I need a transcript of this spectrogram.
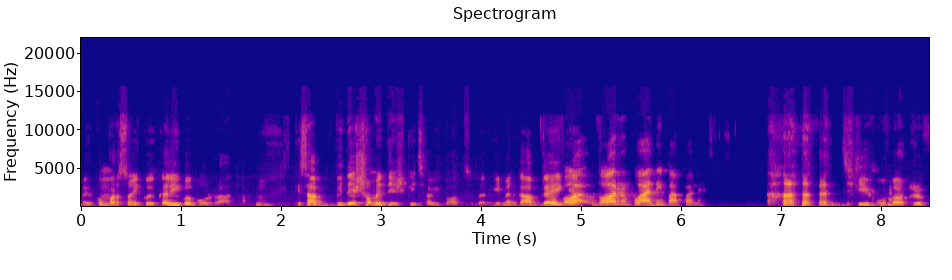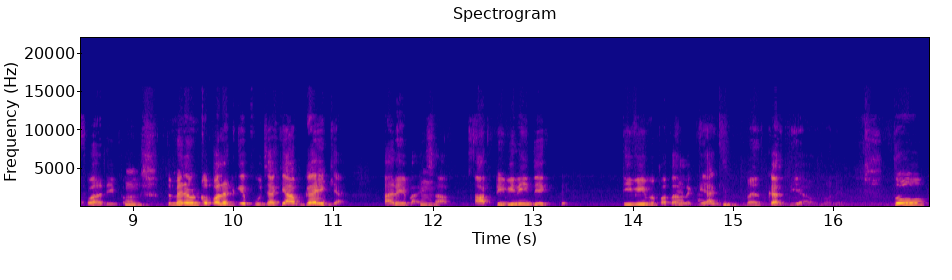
मेरे को हम्म। परसों ही कोई कल ही कोई बोल रहा था हम्म। कि साहब विदेशों में देश की छवि बहुत सुधर गई। मैंने कहा आप गए क्या? वो रुकवा दी पापा ने। जी वो रुकवा दी पापा। हम्म। तो मैंने उनको पलट के पूछा कि आप गए क्या? अरे भाई साहब आप टीवी नहीं देखते। टीवी में पता लग गया कि मैं कर दिया उन्होंने। तो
